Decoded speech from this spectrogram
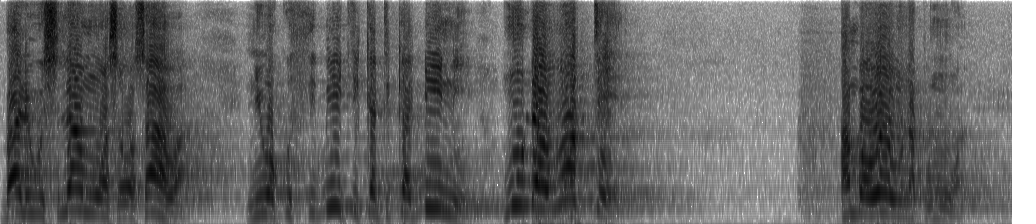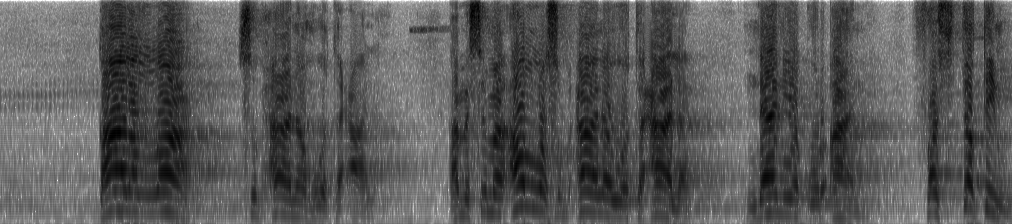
Bali uislamu wa sawasawa ni wa kuthibiti katika dini muda wote ambao wewe unapumua. Qala llah subhanahu wa taala. Amesema allah subhanahu wa taala ndani ya qurani fastaqim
